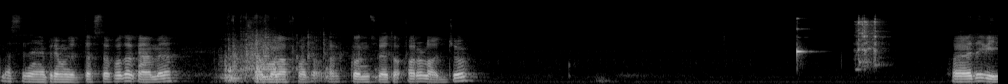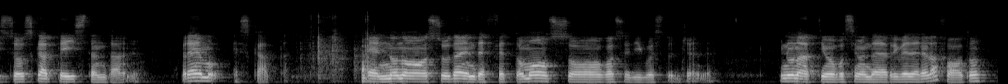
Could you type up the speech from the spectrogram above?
Basta tenere premuto il tasto fotocamera. Facciamo la foto al consueto orologio. Come avete visto lo scatto è istantaneo. Premo e scatta e non ho assolutamente effetto mosso o cose di questo genere. In un attimo possiamo andare a rivedere la foto.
